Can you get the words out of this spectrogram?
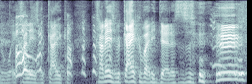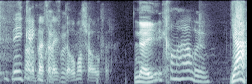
jongen. Ik ga niet eens bekijken. Ik ga niet eens bekijken bij die Dennis. Nee, Nou, kijk dan nog blijft alleen even. Thomas over. nee. Ik ga hem halen. Ja,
